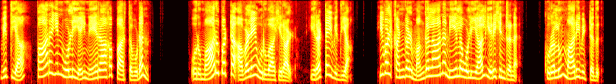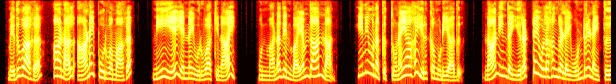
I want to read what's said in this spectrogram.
வித்யா பாறையின் ஒளியை நேராகப் பார்த்தவுடன் ஒரு மாறுபட்ட அவளே உருவாகிறாள். இரட்டை வித்யா. இவள் கண்கள் மங்கலான நீல ஒளியால் எரிகின்றன. குரலும் மாறிவிட்டது. மெதுவாக ஆனால் ஆணைப்பூர்வமாக நீயே என்னை உருவாக்கினாய். உன் மனதின் பயம்தான் நான். இனி உனக்குத் துணையாக இருக்க முடியாது. நான் இந்த இரட்டை உலகங்களை ஒன்றிணைத்து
